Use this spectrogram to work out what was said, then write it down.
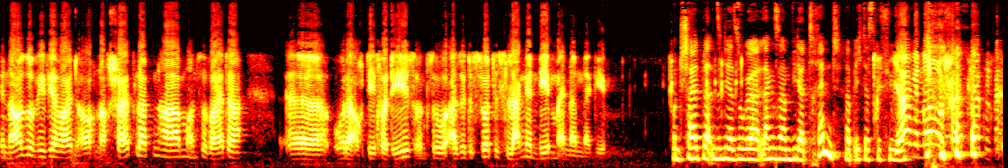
Genauso wie wir heute auch noch Schallplatten haben und so weiter äh, oder auch DVDs und so. Also das wird es lange nebeneinander geben. Und Schallplatten sind ja sogar langsam wieder Trend, habe ich das Gefühl. Ja, genau. Schallplatten sind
